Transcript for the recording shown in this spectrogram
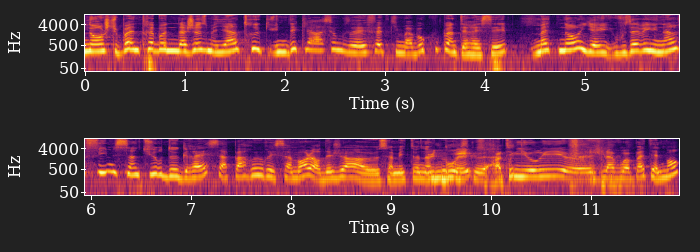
Non, je suis pas une très bonne nageuse, mais il y a un truc, une déclaration que vous avez faite qui m'a beaucoup intéressée. Maintenant, il y a eu- vous avez une infime ceinture de graisse apparue récemment. Alors déjà, euh, ça m'étonne un Une peu bouée, parce que a priori, euh, je la vois pas tellement.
